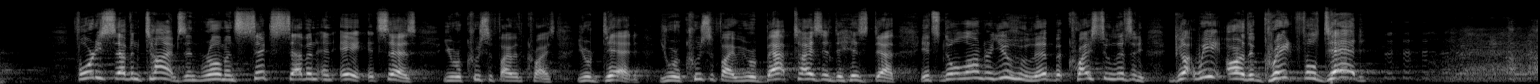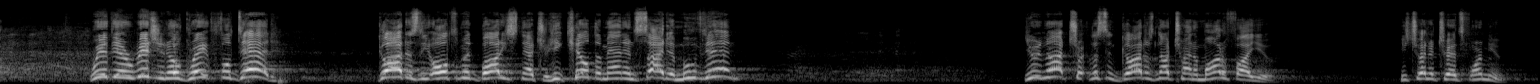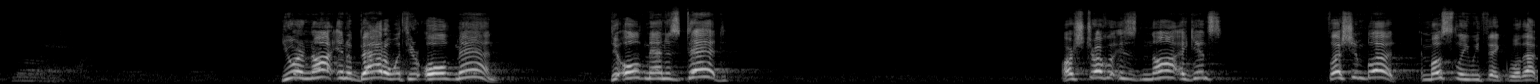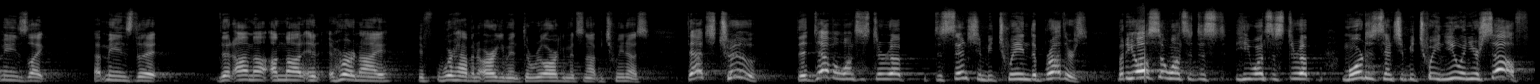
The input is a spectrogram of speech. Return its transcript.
47 times in Romans 6, 7, and 8, it says, You were crucified with Christ. You're dead. You were crucified. You were baptized into his death. It's no longer you who live, but Christ who lives in you. God, we are the grateful dead. We're the original grateful dead. God is the ultimate body snatcher. He killed the man inside and moved in. You're not, listen, God is not trying to modify you, He's trying to transform you. You are not in a battle with your old man. The old man is dead. Our struggle is not against flesh and blood. And mostly we think, well, that means like, that means that, that I'm, not, I'm not, her and I, if we're having an argument, the real argument's not between us. That's true. The devil wants to stir up dissension between the brothers, but he also wants to, he wants to stir up more dissension between you and yourself.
